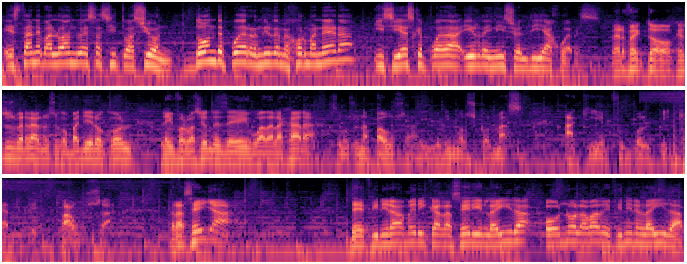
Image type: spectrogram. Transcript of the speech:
están evaluando esa situación, dónde puede rendir de mejor manera y si es que pueda ir de inicio el día jueves. Perfecto, Jesús Bernal, nuestro compañero, con la información desde Guadalajara. Hacemos una pausa y venimos con más aquí en Fútbol Picante. Pausa. Tras ella, ¿definirá América la serie en la ida o no la va a definir en la ida?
